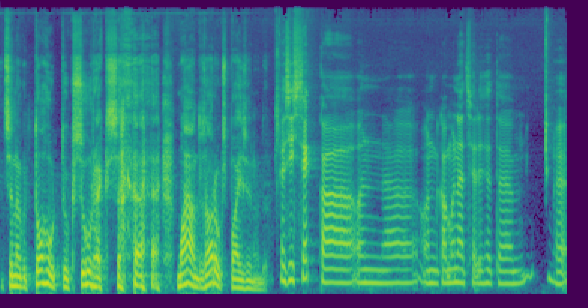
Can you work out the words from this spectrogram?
et see on nagu tohutuks suureks majandusharuks paisunud. ja siis sekka on, on ka mõned sellised äh,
